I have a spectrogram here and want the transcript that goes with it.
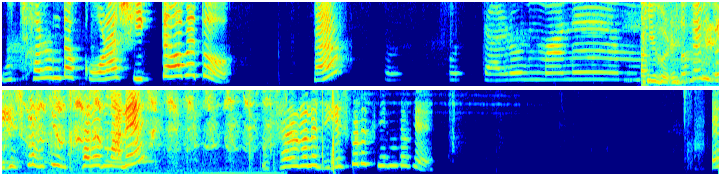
উচ্চারণটা করা শিখতে হবে তো। হ্যাঁ? উচ্চারণ মানে তোকে আমি জিজ্ঞেস করেছি উচ্চারণ মানে? উচ্চারণ মানে জিজ্ঞেস করেছি আমি তোকে। এ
